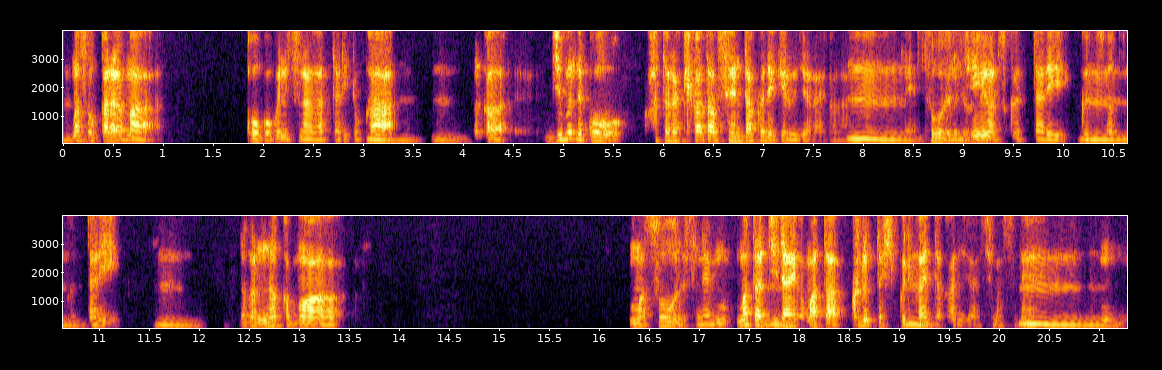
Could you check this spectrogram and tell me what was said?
うん。まあそこからまあ、広告につながったりとか、うん。うん。なんか自分でこう、働き方を選択できるんじゃないかな。うんうんそうですよねジンを。作ったり、グッズを作ったり。うんだからなんかまあ、まあそうですね。また時代がまたくるっとひっくり返った感じがしますね。うんうん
